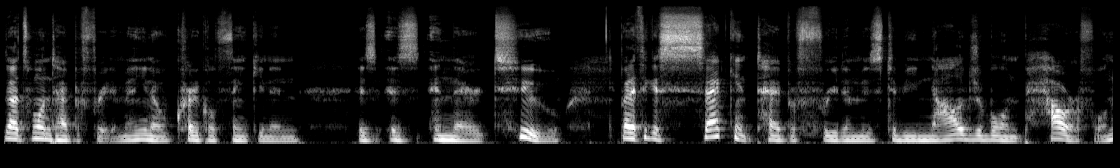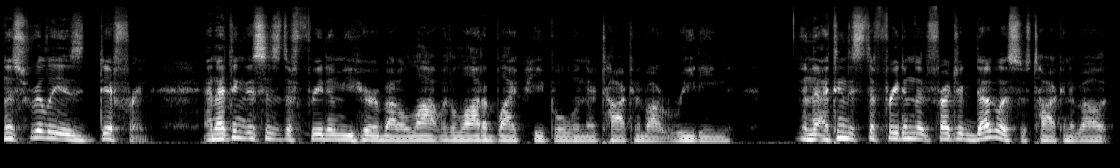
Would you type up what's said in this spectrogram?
that's one type of freedom, and you know, critical thinking and is is in there too. But I think a second type of freedom is to be knowledgeable and powerful, and this really is different. And I think this is the freedom you hear about a lot with a lot of black people when they're talking about reading and I think that's the freedom that Frederick Douglass was talking about,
